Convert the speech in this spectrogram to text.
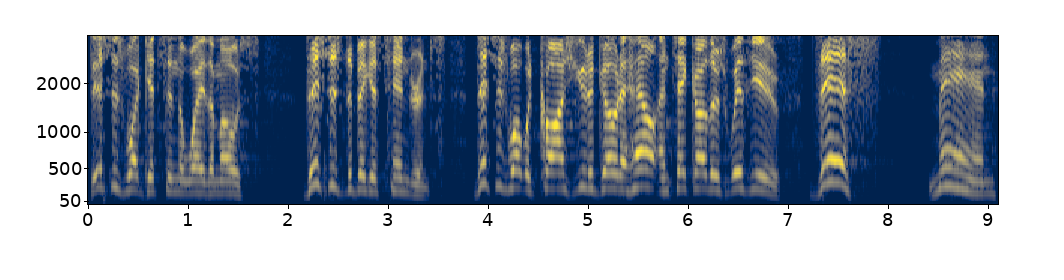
This is what gets in the way the most. This is the biggest hindrance. This is what would cause you to go to hell and take others with you. This man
